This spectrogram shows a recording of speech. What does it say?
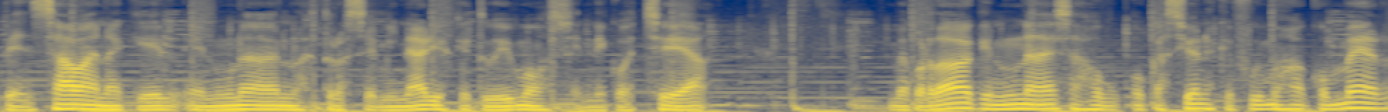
pensaba en aquel, en uno de nuestros seminarios que tuvimos en Necochea. Me acordaba que en una de esas ocasiones que fuimos a comer,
